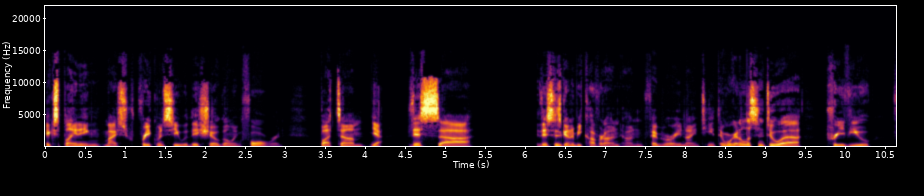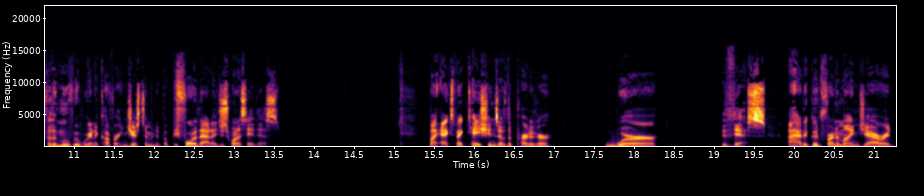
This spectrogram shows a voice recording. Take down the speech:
explaining my frequency with this show going forward. But um, yeah, this uh, this is going to be covered on on February 19th, and we're going to listen to a preview for the movie we're going to cover in just a minute. But before that, I just want to say this: my expectations of the Predator were this. I had a good friend of mine, Jared,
